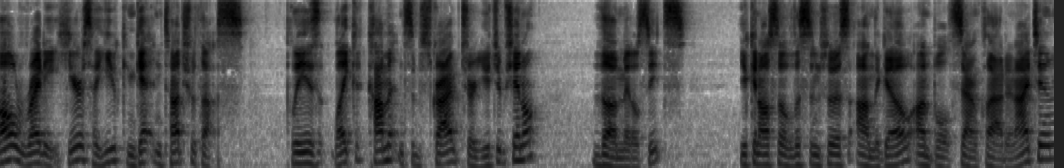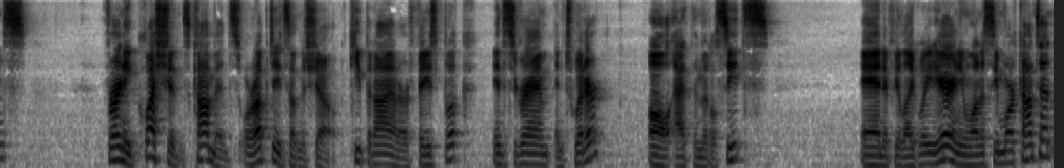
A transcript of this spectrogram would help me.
Alrighty, here's how you can get in touch with us. Please like, comment, and subscribe to our YouTube channel, The Middle Seats. You can also listen to us on the go on both SoundCloud and iTunes. For any questions, comments, or updates on the show, keep an eye on our Facebook, Instagram, and Twitter, all at The Middle Seats. And if you like what you hear and you want to see more content,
